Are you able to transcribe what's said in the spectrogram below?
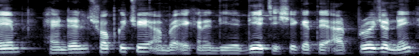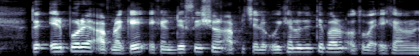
নেম হ্যান্ডেল সব কিছুই আমরা এখানে দিয়ে দিয়েছি, সেক্ষেত্রে আর প্রয়োজন নেই। তো এরপরে আপনাকে এখানে ডিসক্রিপশন আপনি চাইলে ওইখানেও দিতে পারেন অথবা এখানেও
